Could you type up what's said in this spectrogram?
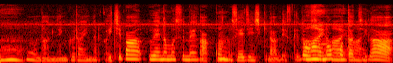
うん、もう何年ぐらいになるか。一番上の娘が今度成人式なんですけど、うん、その子たちが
